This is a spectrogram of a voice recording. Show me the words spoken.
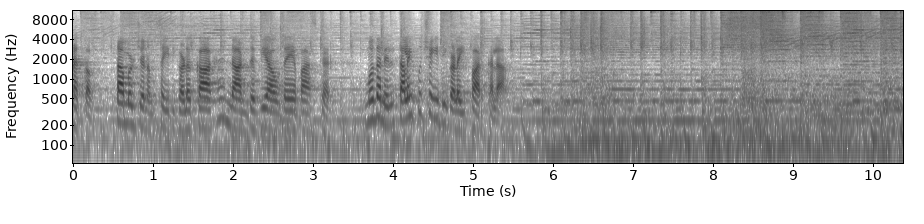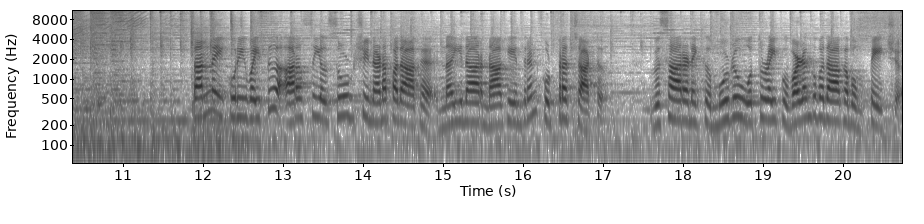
வணக்கம். தமிழ் ஜனம் செய்திகளுக்காக நான் திவ்யா உதயபாஸ்கர். முதலில் தலைப்புச் செய்திகளை பார்க்கலாம். தன்னை குறிவைத்து அரசியல் சூழ்ச்சி நடப்பதாக நயினார் நாகேந்திரன் குற்றச்சாட்டு. விசாரணைக்கு முழு ஒத்துழைப்பு வழங்குவதாகவும் பேச்சு.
